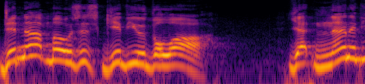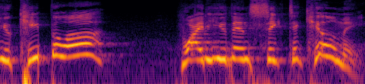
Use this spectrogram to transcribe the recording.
Did not Moses give you the law? Yet none of you keep the law? Why do you then seek to kill me?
